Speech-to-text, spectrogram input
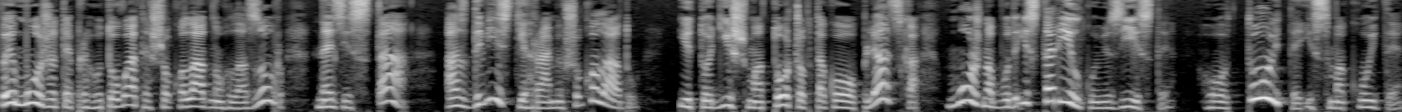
ви можете приготувати шоколадну глазур не зі 100, а з 200 грамів шоколаду. І тоді шматочок такого пляцка можна буде і з тарілкою з'їсти. Готуйте і смакуйте,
